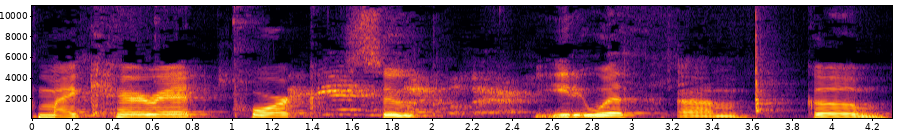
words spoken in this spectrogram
My carrot pork soup. Eat it with um, gum.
